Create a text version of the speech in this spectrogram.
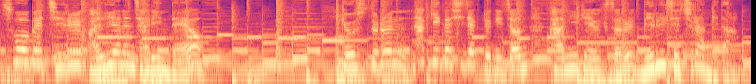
수업의 질을 관리하는 자리인데요. 교수들은 학기가 시작되기 전 강의 계획서를 미리 제출합니다.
